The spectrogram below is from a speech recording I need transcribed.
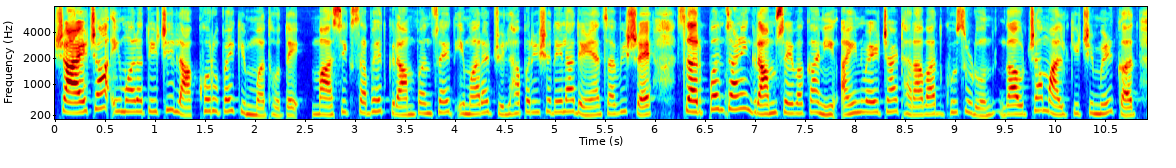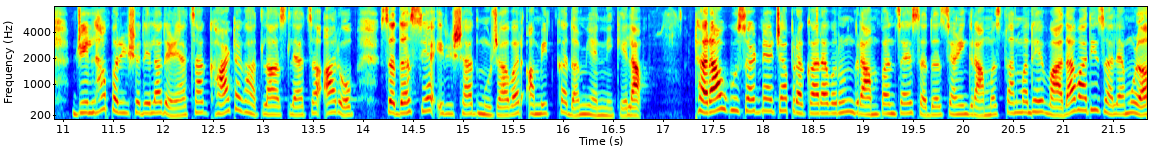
शाळेच्या इमारतीची लाखो रुपये किंमत होते. मासिक सभेत ग्रामपंचायत इमारत जिल्हा परिषदेला देण्याचा विषय विषय सरपंच आणि ग्रामसेवकांनी ऐनवेळच्या ठरावात घुसडून गावच्या मालकीची मिळकत जिल्हा परिषदेला देण्याचा घाट घातला असल्याचा आरोप सदस्य इर्शाद मुजावर अमित कदम यांनी केला. ठराव घुसडण्याच्या प्रकारावरून ग्रामपंचायत सदस्य आणि ग्रामस्थांमध्ये वादावादी झाल्यामुळं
